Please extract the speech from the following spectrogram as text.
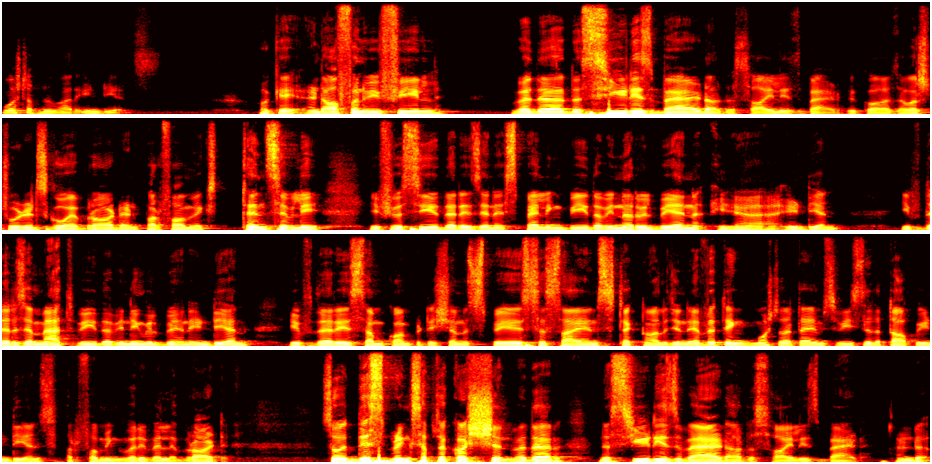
most of them are Indians. Okay, and often we feel whether the seed is bad or the soil is bad because our students go abroad and perform extensively. If you see there is a spelling bee, the winner will be an uh, Indian. If there is a math bee, the winning will be an Indian. If there is some competition, space, science, technology, and everything, most of the times we see the top Indians performing very well abroad. So this brings up the question whether the seed is bad or the soil is bad. And,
